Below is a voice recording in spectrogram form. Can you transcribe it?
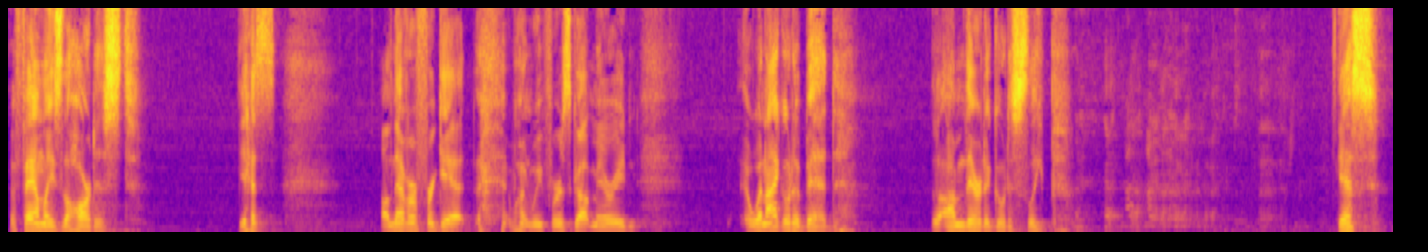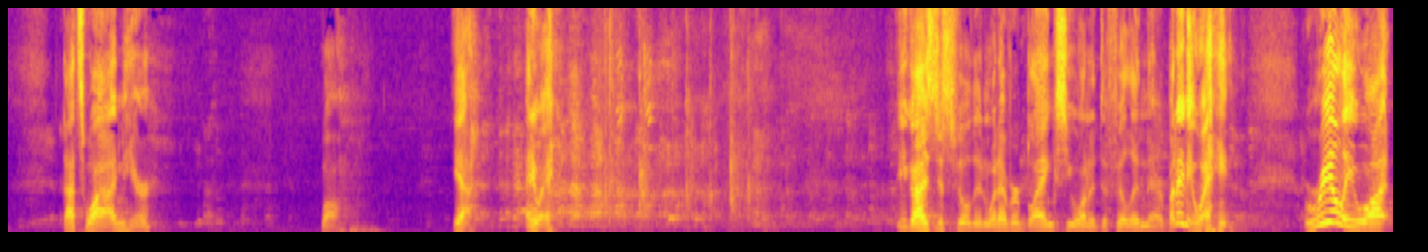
The family's the hardest. Yes? I'll never forget when we first got married. When I go to bed, I'm there to go to sleep. Yes? That's why I'm here. Well, yeah. Anyway. You guys just filled in whatever blanks you wanted to fill in there. But anyway really what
